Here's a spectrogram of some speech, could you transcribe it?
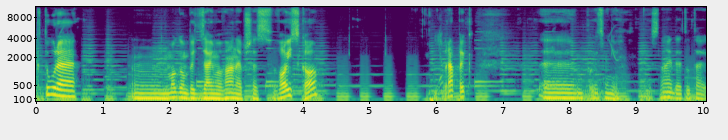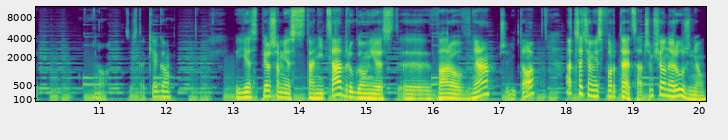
które yy, mogą być zajmowane przez wojsko. Dobra. Yy, powiedzmy, nie, nie znajdę tutaj no, coś takiego. Jest, pierwszą jest stanica, drugą jest y, warownia, czyli to, a trzecią jest forteca. Czym się one różnią?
